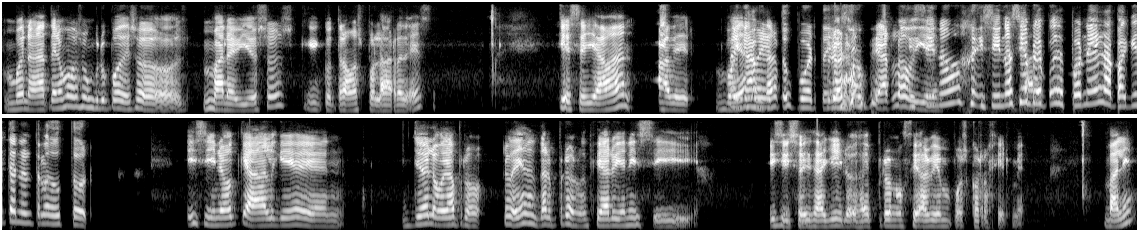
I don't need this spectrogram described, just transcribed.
Bueno, ahora tenemos un grupo de esos maravillosos que encontramos por las redes que se llaman, a ver, voy Venga, a ver tu puerta. pronunciarlo Y si bien. no, y si no siempre Vale. puedes poner a Paquita en el traductor. Y si no, que alguien, yo lo voy a pro- lo voy a intentar pronunciar bien y si y si sois de allí y lo sabéis pronunciar bien, pues corregirme. ¿Vale?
